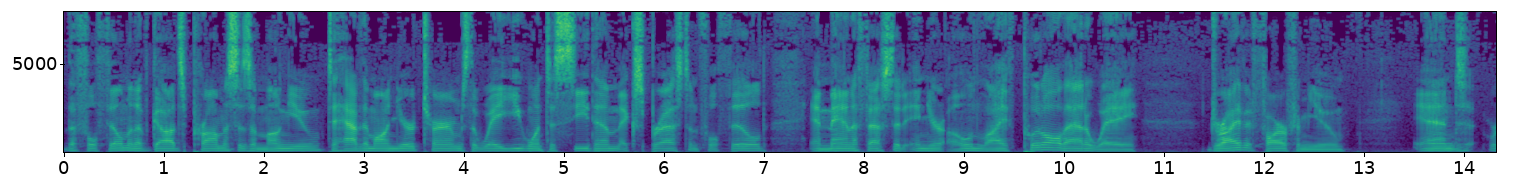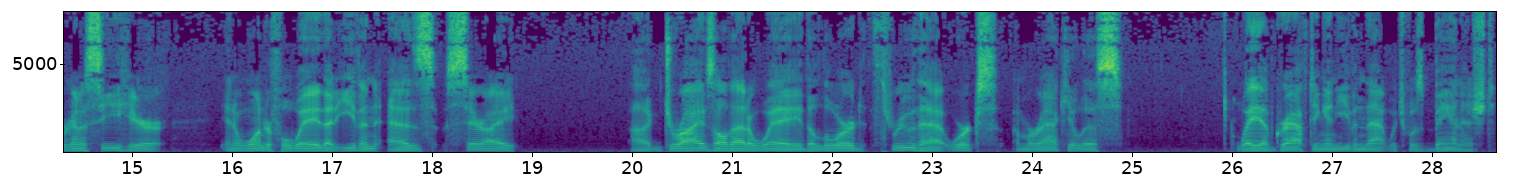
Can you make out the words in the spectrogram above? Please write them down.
the fulfillment of God's promises among you, to have them on your terms, the way you want to see them expressed and fulfilled and manifested in your own life. Put all that away, drive it far from you. And we're going to see here in a wonderful way that even as Sarai uh, drives all that away, the Lord, through that, works a miraculous way of grafting in even that which was banished.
